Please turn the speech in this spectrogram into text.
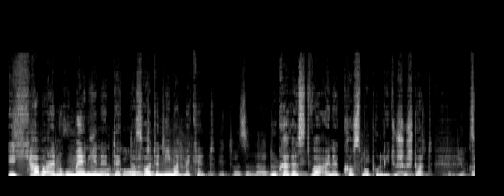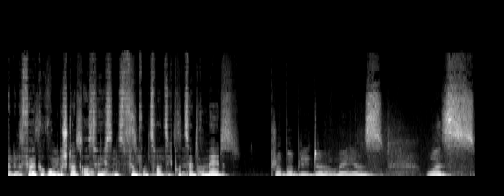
Ich habe ein Rumänien entdeckt, das heute niemand mehr kennt. Bukarest war eine kosmopolitische Stadt. Seine Bevölkerung bestand aus höchstens 25 Prozent Rumänen. Diese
